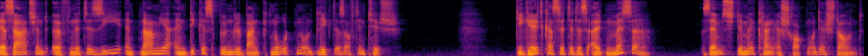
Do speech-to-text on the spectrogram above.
Der Sergeant öffnete sie, entnahm mir ein dickes Bündel Banknoten und legte es auf den Tisch. Die Geldkassette des alten Messer? Sams Stimme klang erschrocken und erstaunt.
